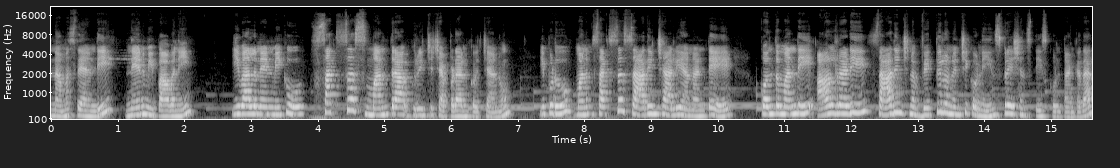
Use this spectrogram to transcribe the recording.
నమస్తే అండి నేను మీ పావని. ఇవాళ నేను మీకు సక్సెస్ మంత్ర గురించి చెప్పడానికి వచ్చాను. ఇప్పుడు మనం సక్సెస్ సాధించాలి అని అంటే కొంతమంది ఆల్రెడీ సాధించిన వ్యక్తుల నుంచి కొన్ని ఇన్స్పిరేషన్స్ తీసుకుంటాం కదా.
